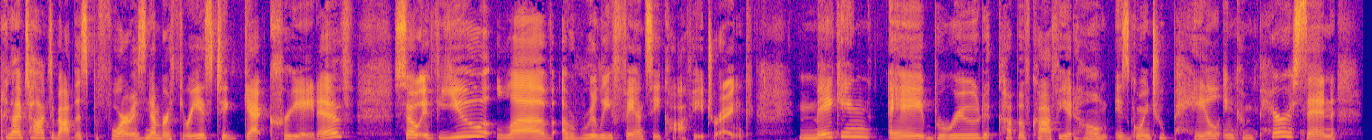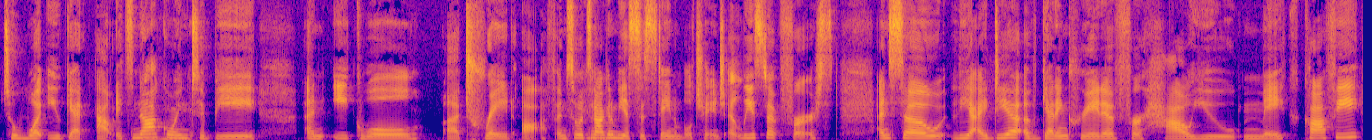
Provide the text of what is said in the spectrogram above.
and I've talked about this before, is number three is to get creative. So if you love a really fancy coffee drink, making a brewed cup of coffee at home is going to pale in comparison to what you get out. It's not going to be an equal uh, trade off. And so it's not going to be a sustainable change, at least at first. And so the idea of getting creative for how you make coffee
